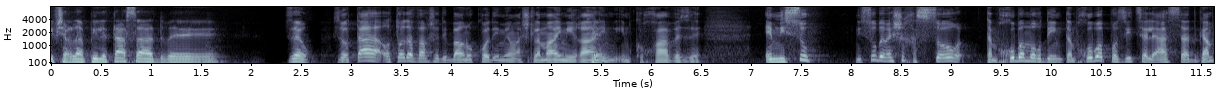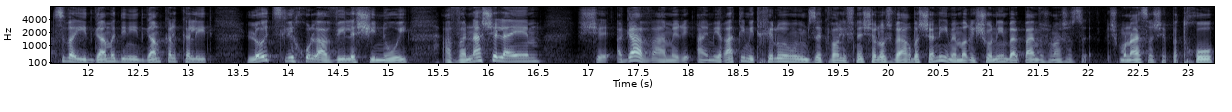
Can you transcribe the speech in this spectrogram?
אפשר להפיל את אסד וזהו. זה אותה, אותו דבר שדיברנו קודם, עם ההשלמה עם איראן, כן. עם, עם כוכב וזה. הם ניסו, ניסו במשך עשור, תמכו במורדים, תמכו באופוזיציה לאסד, גם צבאית, גם מדינית, גם כלכלית, לא הצליחו להביא לשינוי. הבנה שלהם שאגב, האמיר... האמירתים התחילו עם זה כבר לפני שלוש וארבע שנים, הם הראשונים ב-2018 שפתחו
